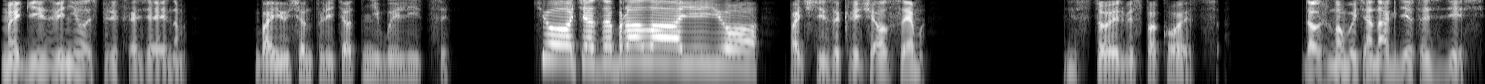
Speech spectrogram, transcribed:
Мэгги извинилась перед хозяином. Боюсь, он плетет небылицы. «Тетя забрала ее!» — почти закричал Сэм. «Не стоит беспокоиться. Должно быть, она где-то здесь.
